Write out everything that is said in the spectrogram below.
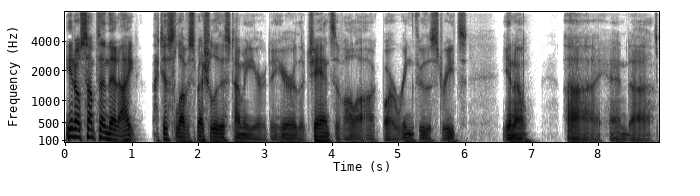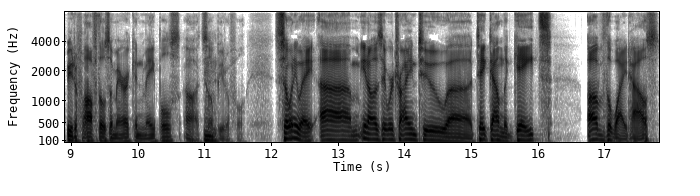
you know, something that I I just love, especially this time of year, to hear the chants of Allah Akbar ring through the streets. You know, uh, and uh, It's beautiful. off those American maples. Oh, it's so beautiful. So anyway, um, you know, as they were trying to uh, take down the gates of the White House,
